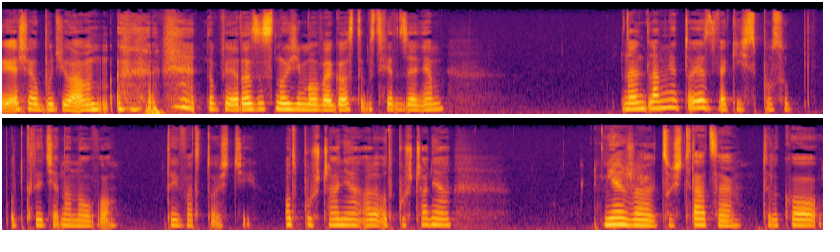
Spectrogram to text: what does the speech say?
ja się obudziłam dopiero ze snu zimowego z tym stwierdzeniem. No ale dla mnie to jest w jakiś sposób odkrycie na nowo tej wartości. Odpuszczania, ale odpuszczania nie, że coś tracę, tylko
